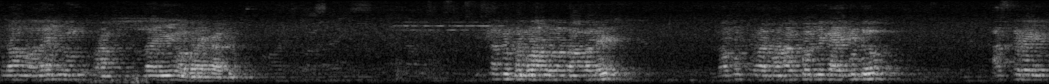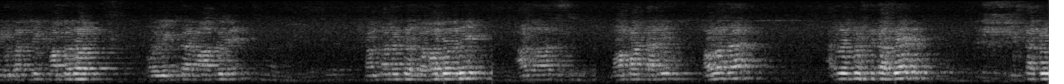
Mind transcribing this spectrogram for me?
আসসালামু আলাইকুম রহমতুল্লাহি ওয়া বারাকাতুহু। ইসলামী যুব আন্দোলন বাংলাদেশ। হাওলাদার আরও উপস্থিত আছেন। ইসলামী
